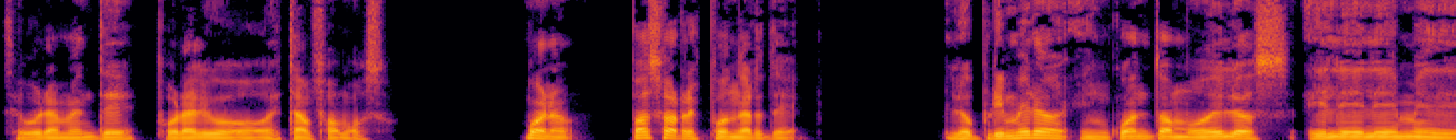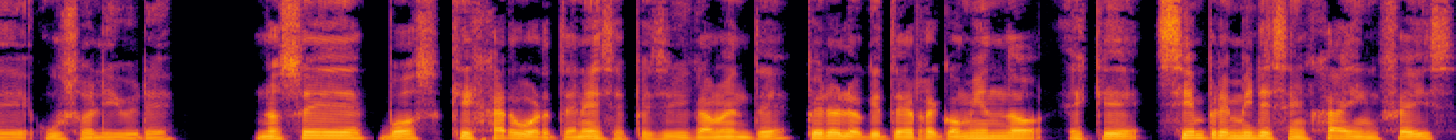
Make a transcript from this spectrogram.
seguramente por algo es tan famoso. Bueno, paso a responderte. Lo primero en cuanto a modelos LLM de uso libre. No sé vos qué hardware tenés específicamente, pero lo que te recomiendo es que siempre mires en Hugging Face,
